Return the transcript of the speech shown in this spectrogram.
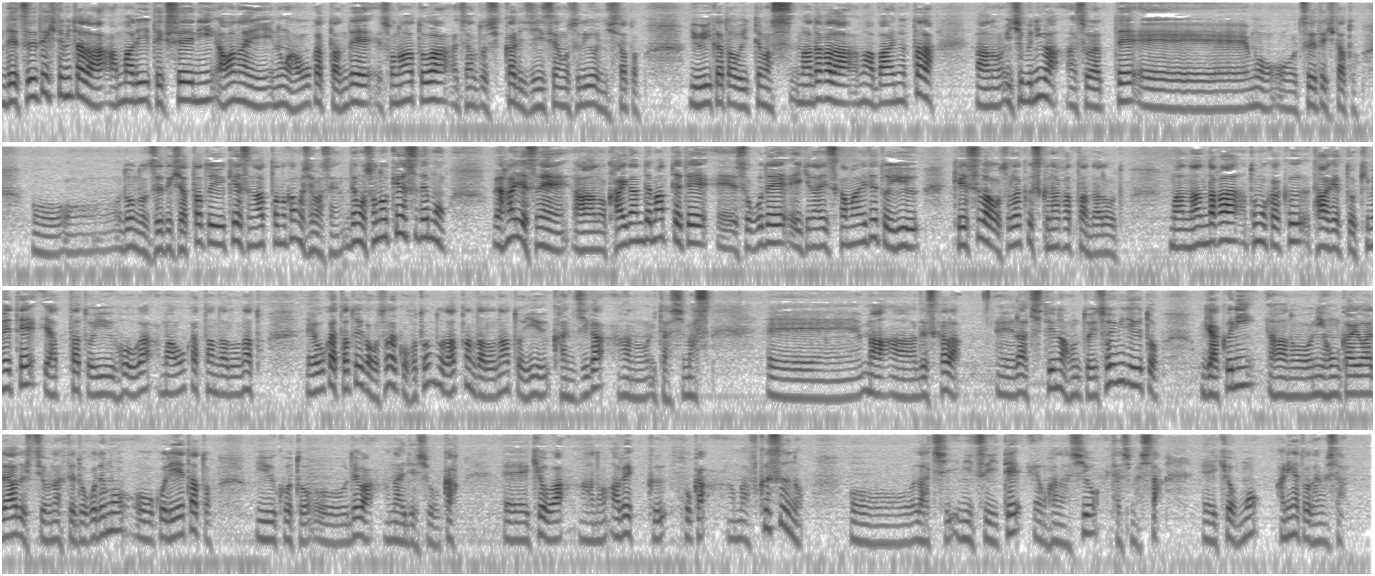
で連れてきてみたらあんまり適正に合わないのが多かったんでその後はちゃんとしっかり人選をするようにしたという言い方を言ってます、まあ、だから、まあ、場合によったらあの一部にはそうやって、えー、もう連れてきたと。どんどん連れてきちゃったというケースがあったのかもしれませんでもそのケースでもやはりですねあの海岸で待ってて、えー、そこでいきなり捕まえてというケースはおそらく少なかったんだろうと。まあ、何らかともかくターゲットを決めてやったという方が、まあ、多かったんだろうなと、えー、多かったというかおそらくほとんどだったんだろうなという感じがあのいたします。えー、まあですから、え、拉致というのは本当にそういう意味で言うと逆にあの日本海側である必要なくてどこでも起こり得たということではないでしょうか。えー、今日はあのアベックほか、まあ、複数の拉致についてお話をいたしました、えー、今日もありがとうございました。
